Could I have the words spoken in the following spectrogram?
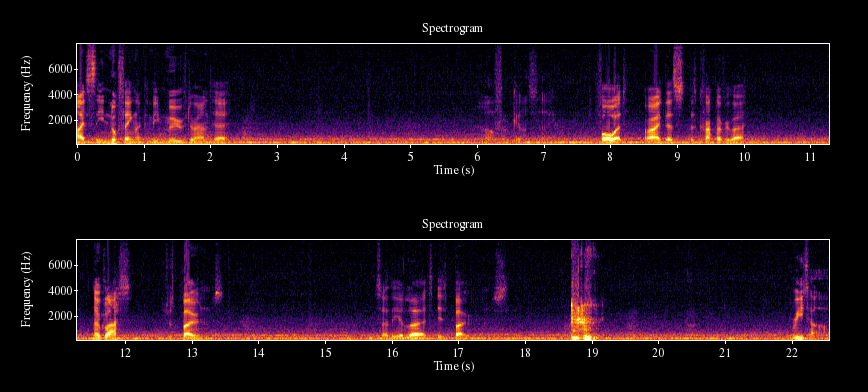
I see nothing that can be moved around here. Oh, for God's sake. Forward. Alright, there's, there's crap everywhere. No glass, just bones. So the alert is bones. Retard.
